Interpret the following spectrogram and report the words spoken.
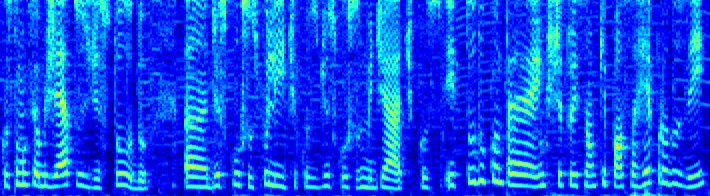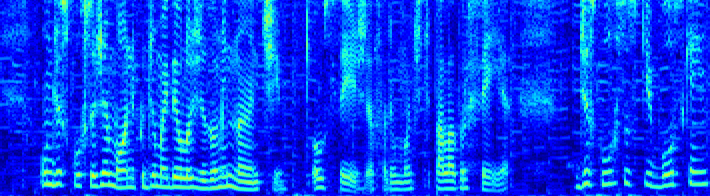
Costumam ser objetos de estudo, discursos políticos, discursos midiáticos e tudo quanto é instituição que possa reproduzir um discurso hegemônico de uma ideologia dominante. Ou seja, falei um monte de palavra feia discursos que busquem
